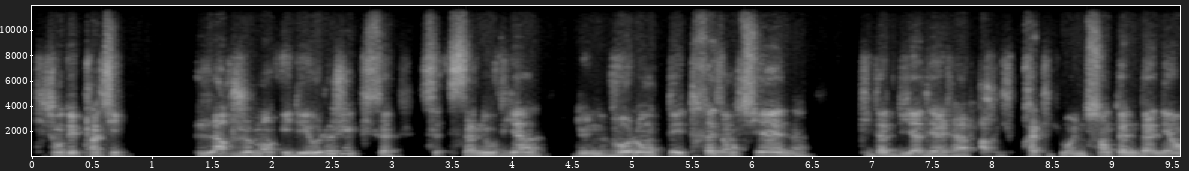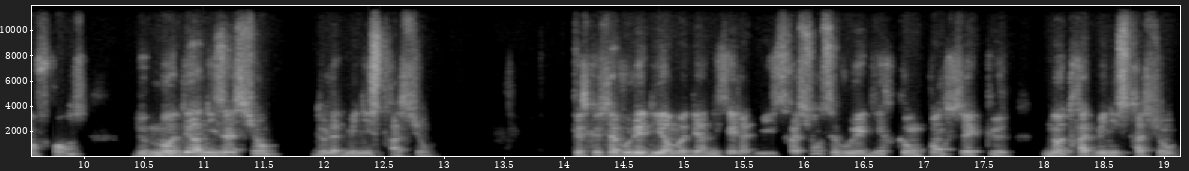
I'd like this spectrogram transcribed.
qui sont des principes largement idéologiques, ça nous vient d'une volonté très ancienne qui date d'il y a pratiquement une centaine d'années en France, de modernisation de l'administration. Qu'est-ce que ça voulait dire moderniser l'administration? Ça voulait dire qu'on pensait que notre administration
